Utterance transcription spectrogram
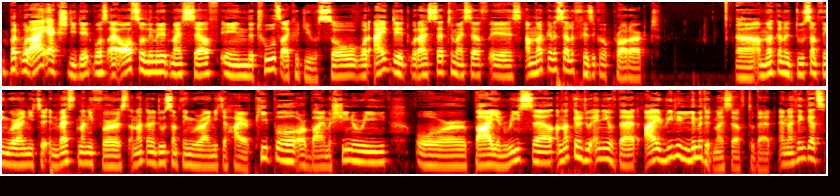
But what I actually did was I also limited myself in the tools I could use. So what I did, what I said to myself is, I'm not going to sell a physical product. Uh, I'm not going to do something where I need to invest money first. I'm not going to do something where I need to hire people or buy machinery or buy and resell. I'm not going to do any of that. I really limited myself to that. And I think that's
